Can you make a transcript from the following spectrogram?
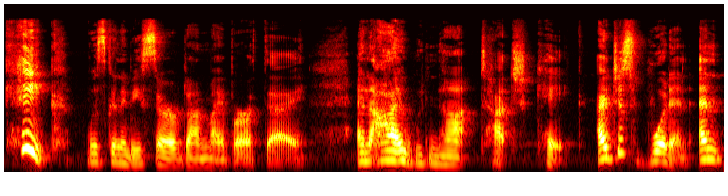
cake was going to be served on my birthday, and I would not touch cake. I just wouldn't. And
